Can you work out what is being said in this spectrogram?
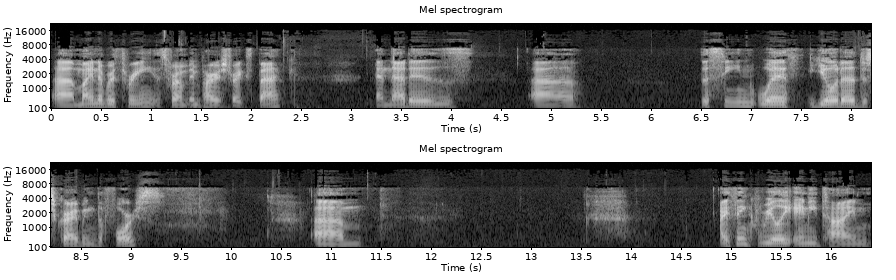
Uh, my number three is from Empire Strikes Back, and that is uh, the scene with Yoda describing the Force. Um, I think really any time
